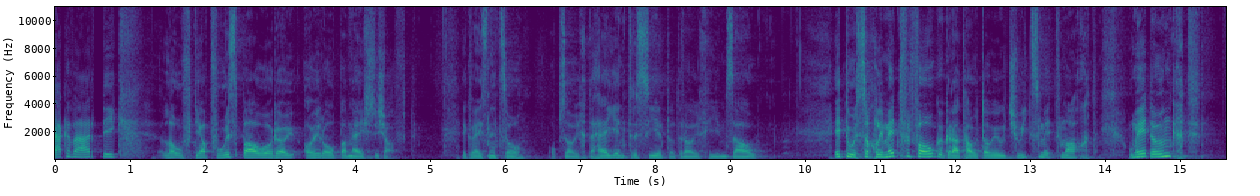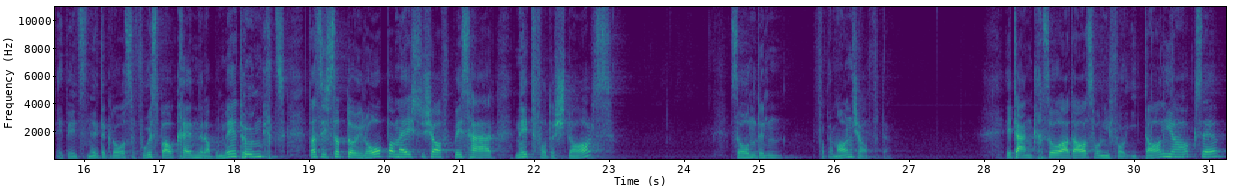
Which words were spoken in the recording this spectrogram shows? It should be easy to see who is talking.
Speaker 1: Gegenwärtig läuft ja die Fußball- oder Europameisterschaft. Ich weiß nicht so, ob es euch daheim interessiert oder euch hier im Saal. Ich tue es so ein bisschen mitverfolgen, gerade halt auch, weil die Schweiz mitmacht. Und mir dünkt, ich bin jetzt nicht ein grosser Fußballkenner, aber mir dünkt das ist so die Europameisterschaft bisher nicht von den Stars, sondern von den Mannschaften. Ich denke so an das, was ich von Italien habe gesehen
